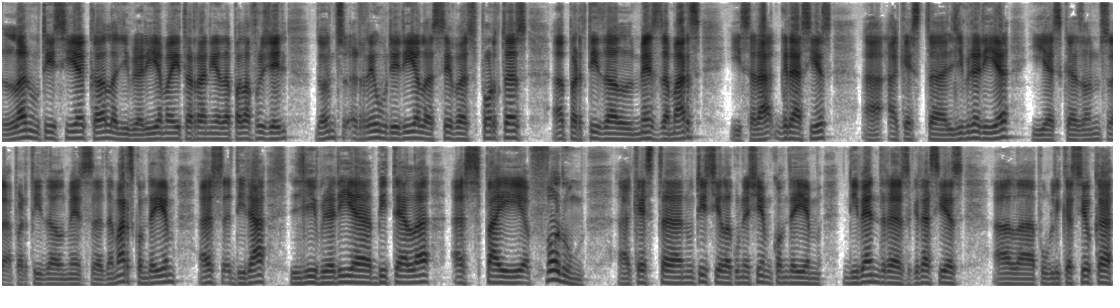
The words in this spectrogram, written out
la notícia que la llibreria mediterrània de Palafrugell doncs, reobriria les seves portes a partir del mes de març i serà gràcies a aquesta llibreria i és que doncs, a partir del mes de març, com dèiem, es dirà llibreria Vitela Espai Fòrum. Aquesta notícia la coneixíem, com dèiem, divendres gràcies a la publicació que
